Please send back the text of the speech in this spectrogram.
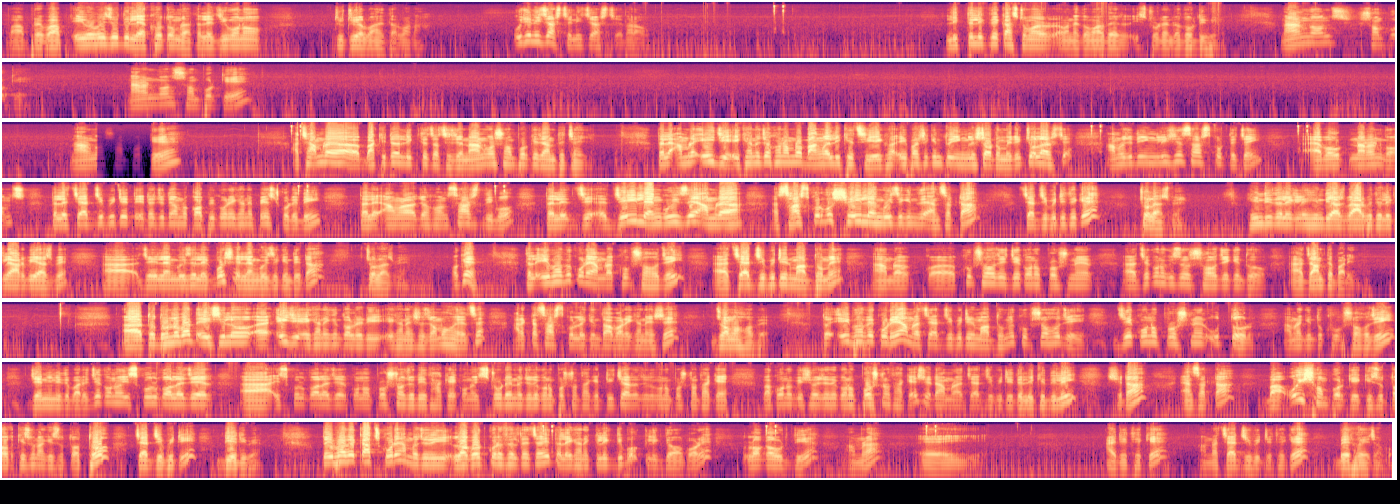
বাপরে বাপ, এইভাবে যদি লেখো তোমরা, তাহলে জীবনও টিউটোরিয়াল বানাতে পারবা না। ওই যে নিচে আসছে নিচে আসছে, দাঁড়াও। লিখতে লিখতে কাস্টমার মানে তোমাদের স্টুডেন্টরা দৌড় দিবে। নারায়ণগঞ্জ সম্পর্কে নারায়ণগঞ্জ সম্পর্কে নারায়ণগঞ্জ সম্পর্কে আচ্ছা আমরা বাকিটা লিখতে চাচ্ছি যে নারায়ণগঞ্জ সম্পর্কে জানতে চাই। তাহলে আমরা এই যে, এখানে যখন আমরা বাংলা লিখেছি এই- পাশে কিন্তু ইংলিশটা অটোমেটিক চলে আসছে। আমরা যদি ইংলিশে সার্চ করতে চাই অ্যাবাউট নারায়ণগঞ্জ তাহলে চ্যাট জিপিটিতে এটা যদি আমরা কপি করে এখানে পেস্ট করে দিই, তাহলে আমরা যখন সার্চ দিব, তাহলে যে, যেই ল্যাঙ্গুয়েজে আমরা সার্চ করব, সেই ল্যাঙ্গুয়েজে কিন্তু অ্যান্সারটা চ্যাট জিপিটি থেকে চলে আসবে। হিন্দিতে লিখলে হিন্দি আসবে, আরবিতে লিখলে আরবি আসবে যেই ল্যাঙ্গুয়েজে লিখব, সেই ল্যাঙ্গুয়েজে কিন্তু এটা চলে আসবে। ওকে তাহলে এইভাবে করে আমরা খুব সহজেই চ্যাট জিপিটির মাধ্যমে আমরা খুব সহজেই যে কোনো প্রশ্নের যে কোনো কিছু সহজেই কিন্তু জানতে পারি। তো ধন্যবাদ, এই ছিল এই যে এখানে কিন্তু অলরেডি এখানে এসে জমা হয়েছে। আরেকটা সার্চ করলে কিন্তু আবার এখানে এসে জমা হবে। তো এইভাবে করে আমরা চ্যাট জিপিটির মাধ্যমে খুব সহজেই যে কোনো প্রশ্নের উত্তর আমরা কিন্তু খুব সহজেই জেনে নিতে পারি। যে কোনো স্কুল, কলেজের স্কুল, কলেজের কোনো প্রশ্ন যদি থাকে, কোনো স্টুডেন্টের যদি কোনো প্রশ্ন থাকে টিচারের যদি কোনো প্রশ্ন থাকে, বা কোনো বিষয়ে যদি কোনো প্রশ্ন থাকে, সেটা আমরা চ্যাট জিপিটিতে লিখে দিলেই সেটা অ্যান্সারটা বা ওই সম্পর্কে কিছু কিছু না কিছু তথ্য চ্যাট জিপিটি দিয়ে দিবে। তো এইভাবে কাজ করে আমরা যদি লগ আউট করে ফেলতে চাই, তাহলে এখানে ক্লিক দিব। ক্লিক দেওয়ার পরে লগ আউট দিয়ে আমরা এই আইডি থেকে আমরা চ্যাট জিবিটি থেকে বের হয়ে যাব।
